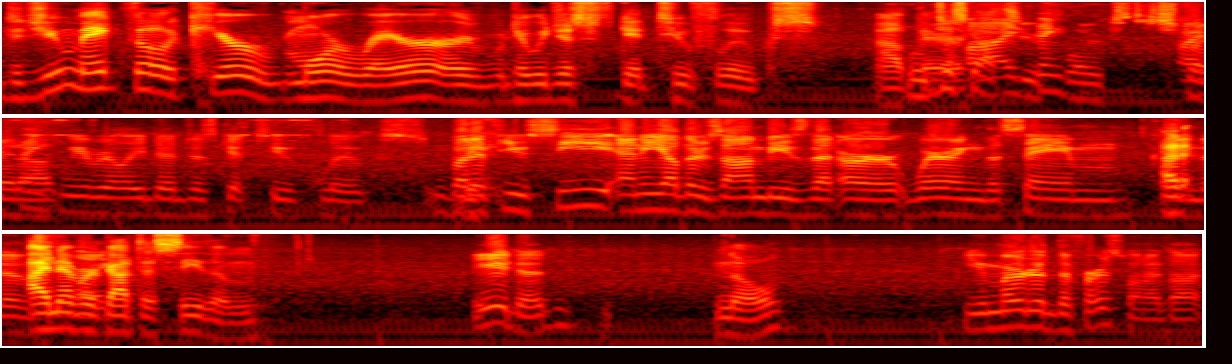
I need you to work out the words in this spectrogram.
did you make the cure more rare, or did we just get two flukes out We there? just got I two think- flukes I think up. we really did just get two flukes. But if you see any other zombies that are wearing the same I, kind of I never like- got to see them. You did. No, You murdered the first one, I thought.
